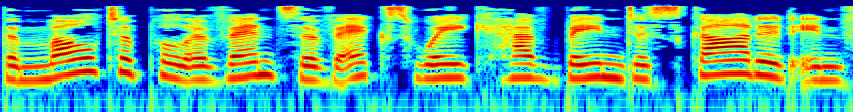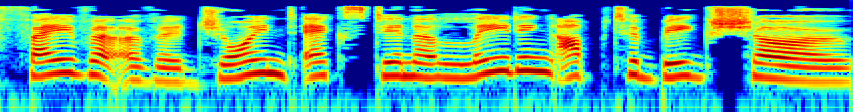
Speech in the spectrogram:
the multiple events of X Week have been discarded in favor of a joint X dinner leading up to Big Show.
